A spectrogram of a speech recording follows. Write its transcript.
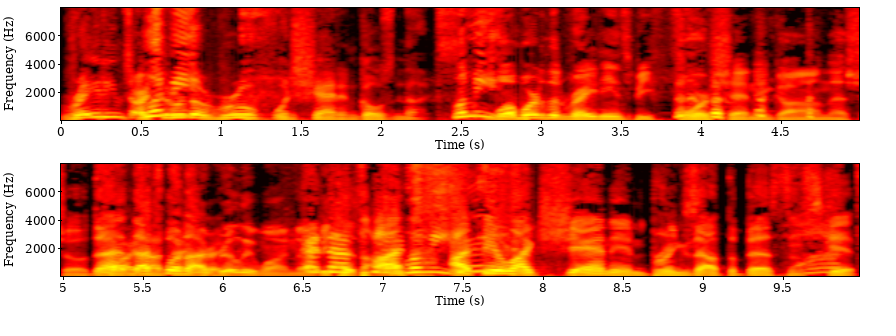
Ratings are Let through me- the roof when Shannon goes nuts. Let me. what were the ratings before Shannon got on that show? That that's what that I great. really want to know And because I I'm Let me- I feel like Shannon brings out the best in What? Skip.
